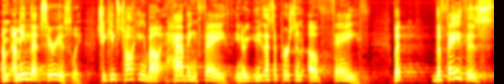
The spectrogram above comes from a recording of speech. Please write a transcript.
I mean that seriously. She keeps talking about having faith. You know, that's a person of faith. But the faith is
